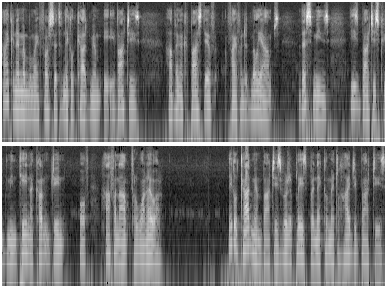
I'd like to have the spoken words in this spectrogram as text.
I can remember my first set of nickel cadmium AA batteries having a capacity of 500 milliamps. This means these batteries could maintain a current drain of half an amp for one hour. Nickel cadmium batteries were replaced by nickel metal hydride batteries.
